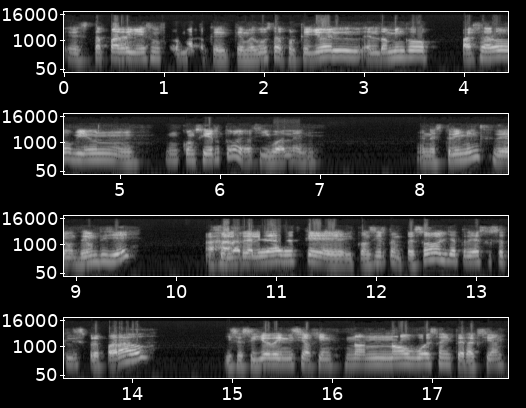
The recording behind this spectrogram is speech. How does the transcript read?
está padre y es un formato que, que me gusta, porque yo el, el domingo pasado vi un, un concierto, así igual en, en streaming, de, un- de un DJ. Ajá. Pues la realidad es que el concierto empezó, él ya traía su setlist preparado y se siguió de inicio a fin. No, no hubo esa interacción.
